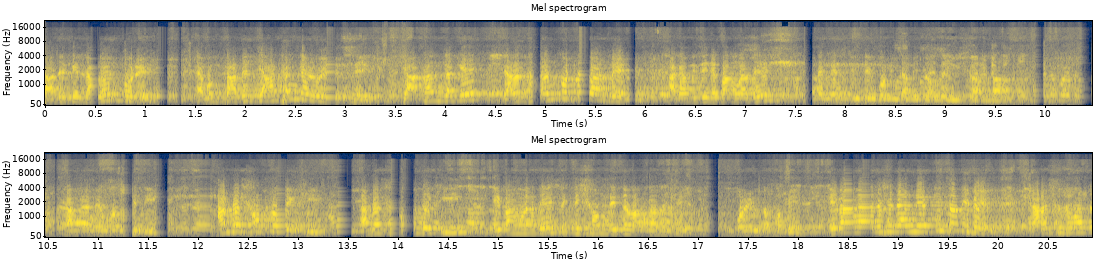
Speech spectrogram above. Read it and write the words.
তাদেরকে লালন করে এবং তাদের যে আকাঙ্ক্ষা রয়েছে, সেই আকাঙ্ক্ষাকে যারা ধারণ করতে পারবেন, আগামী দিনে বাংলাদেশ তাদের নেতৃত্বে পরিচালিত হবে, ইনশাআল্লাহ। উপস্থিতি। আমরা স্বপ্ন দেখি, আমরা স্বপ্ন দেখি এই বাংলাদেশ একটি সমৃদ্ধ বাংলাদেশে পরিণত হবে। এই বাংলাদেশে যারা নেতৃত্ব দিবে, তারা শুধুমাত্র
